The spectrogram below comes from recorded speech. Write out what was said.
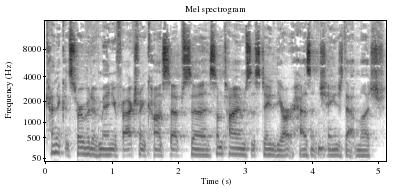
kind of conservative manufacturing concepts. Uh, sometimes the state of the art hasn't changed that much.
